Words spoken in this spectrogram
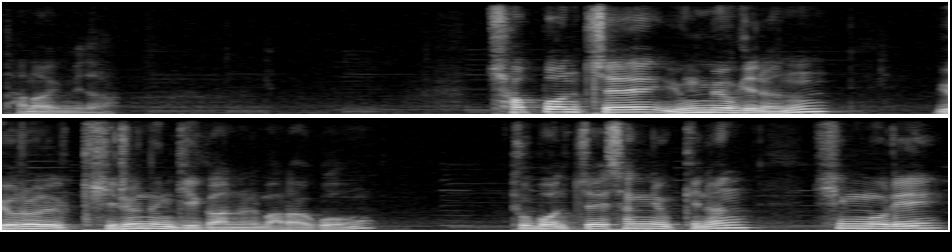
단어입니다. 첫 번째 육묘기는 묘를 기르는 기간을 말하고 두 번째 생육기는 식물이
